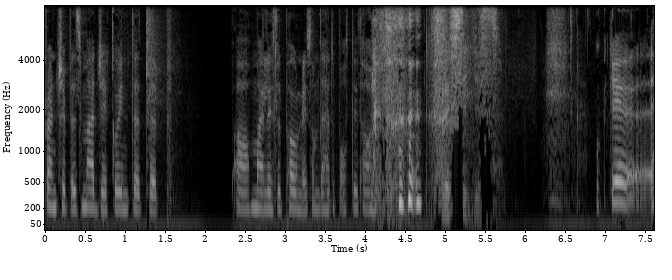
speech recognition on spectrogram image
Friendship is Magic och inte typ ja, My Little Pony som det hette på 80-talet. Precis. Och eh,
